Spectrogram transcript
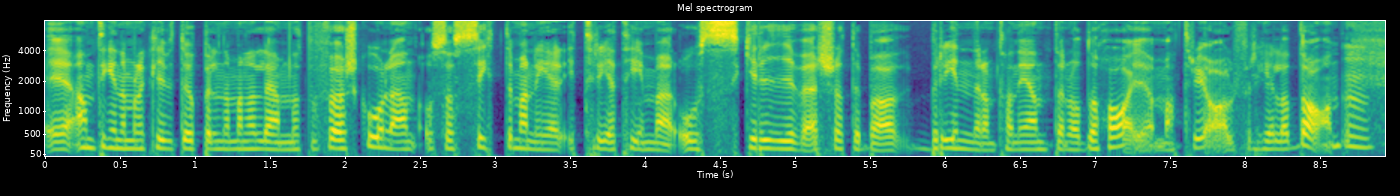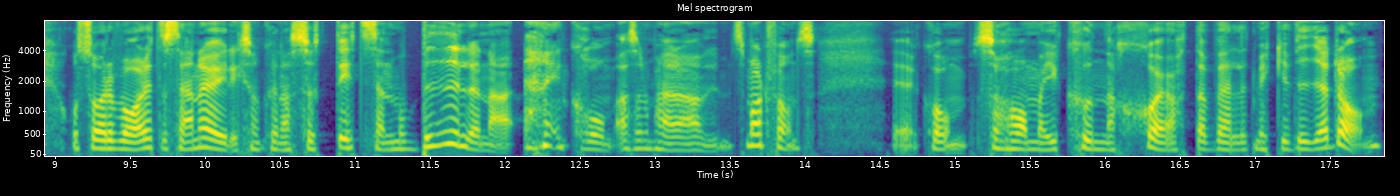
Eh, antingen när man har klivit upp eller när man har lämnat på förskolan och så sitter man ner i tre timmar och skriver så att det bara brinner om tangenterna och då har jag material för hela dagen. Och så har det varit och sen har jag liksom kunnat suttit sen mobilerna kom, alltså de här um, smartphones kom, så har man ju kunnat sköta väldigt mycket via dem.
